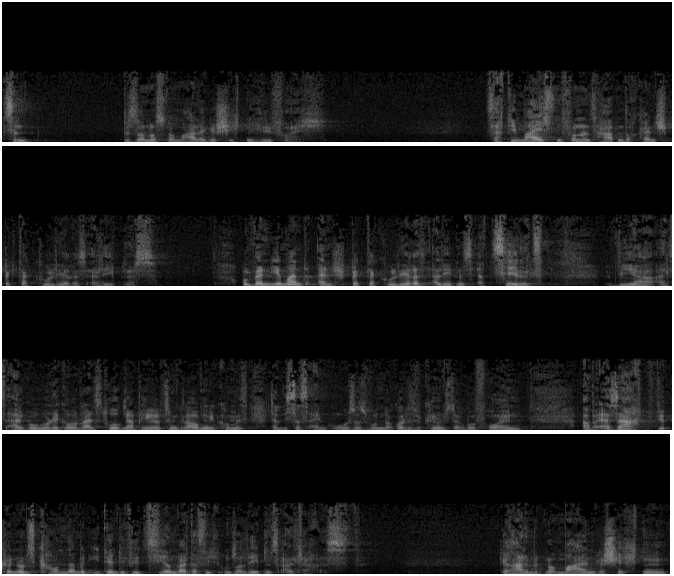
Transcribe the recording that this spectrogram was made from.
sind besonders normale Geschichten hilfreich sagt, die meisten von uns haben doch kein spektakuläres Erlebnis. Und wenn jemand ein spektakuläres Erlebnis erzählt, wie er als Alkoholiker oder als Drogenabhängiger zum Glauben gekommen ist, dann ist das ein großes Wunder Gottes. Wir können uns darüber freuen. Aber er sagt, wir können uns kaum damit identifizieren, weil das nicht unser Lebensalltag ist. Gerade mit normalen Geschichten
